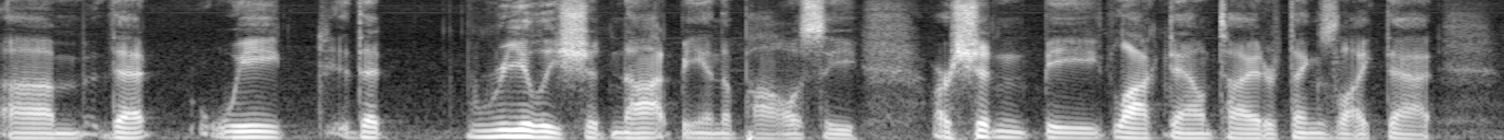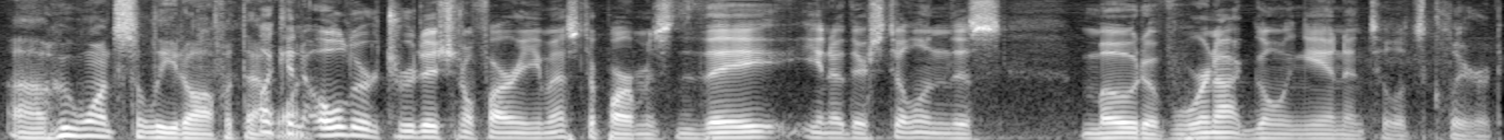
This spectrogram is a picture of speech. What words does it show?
um, that we that really should not be in the policy or shouldn't be locked down tight or things like that? Uh, who wants to lead off with that like one? in older traditional fire EMS departments, they you know they're still in this mode of we're not going in until it's cleared.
